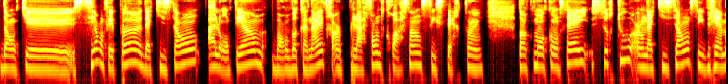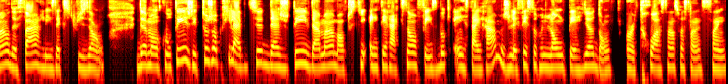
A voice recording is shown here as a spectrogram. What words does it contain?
Donc, euh, si on fait pas d'acquisition à long terme, bon, on va connaître un plafond de croissance, c'est certain. Donc, mon conseil, surtout en acquisition, c'est vraiment de faire les exclusions. De mon côté, j'ai toujours pris l'habitude d'ajouter, évidemment, bon, tout ce qui est interaction Facebook, Instagram. Je le fais sur une longue période, donc un 365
